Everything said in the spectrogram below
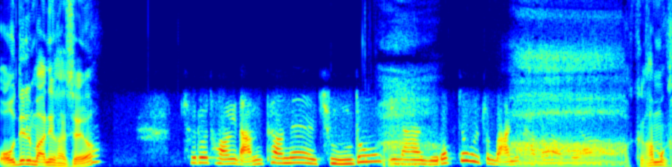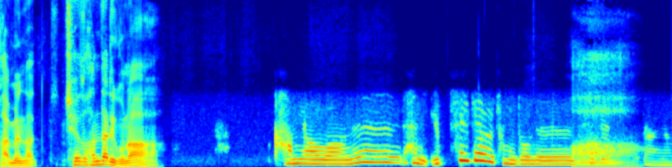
어디를 많이 가세요? 주로 저희 남편은 중동이나 유럽 쪽을 좀 많이 가더라고요. 아, 그 한번 가면 한- 최소 한 달이구나. 가면은 한 6, 7개월 정도는 아. 지내요.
